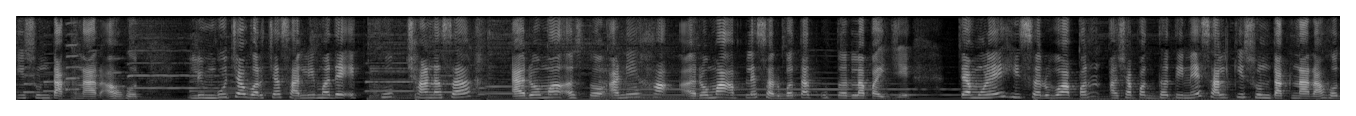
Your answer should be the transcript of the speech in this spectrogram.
किसून टाकणार आहोत. लिंबूच्या वरच्या सालीमध्ये एक खूप छान असा ॲरोमा असतो आणि हा ॲरोमा आपल्या सरबतात उतरला पाहिजे. त्यामुळे ही सर्व आपण अशा पद्धतीने साल किसून टाकणार आहोत.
